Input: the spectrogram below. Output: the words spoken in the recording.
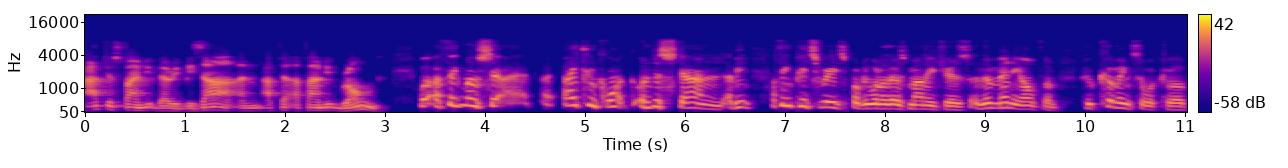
I just found it very bizarre, and I, I found it wrong. Well, I think most I, can quite understand. I mean, I think Peter Reid is probably one of those managers, and there are many of them who come into a club,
